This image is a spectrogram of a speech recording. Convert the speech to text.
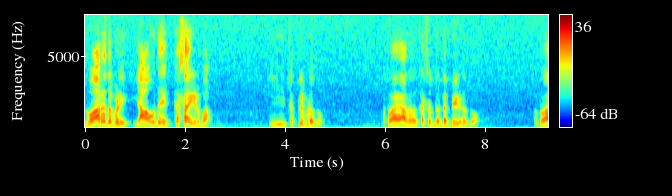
ದ್ವಾರದ ಬಳಿ ಯಾವುದೇ ಕಸ ಇಡಬಾರ್ದು. ಈ ಚಪ್ಪಲಿ ಬಿಡೋದು, ಅಥವಾ ಯಾವುದೋ ಕಸದ ಡಬ್ಬಿ ಇಡೋದು, ಅಥವಾ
